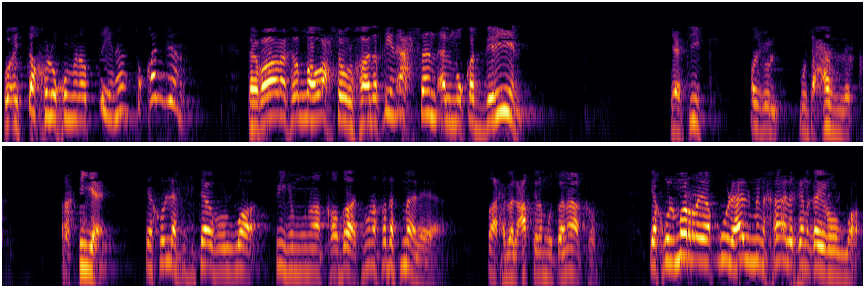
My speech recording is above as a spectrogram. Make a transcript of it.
وإذ تخلق من الطين تقدر. تبارك الله أحسن الخالقين أحسن المقدرين. يأتيك رجل متحذق رقيع يقول لك كتاب الله فيه مناقضات. مناقضات ماذا يا صاحب العقل المتناقض؟ يقول مرة يقول هل من خالق غير الله؟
